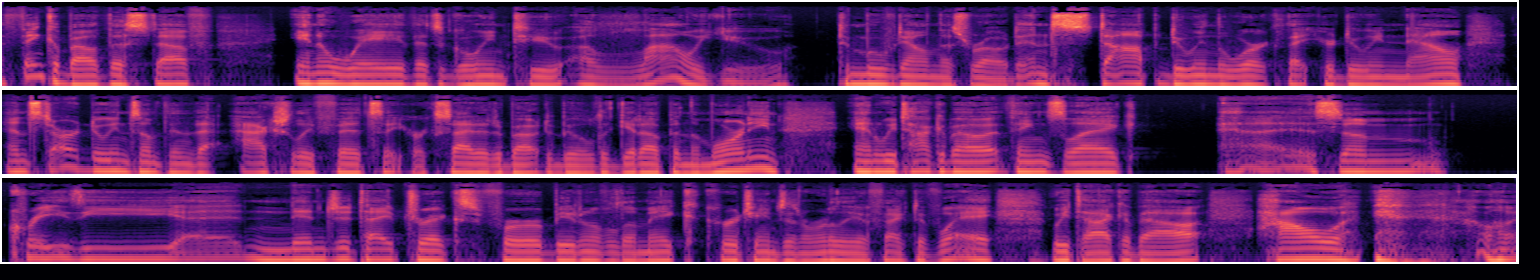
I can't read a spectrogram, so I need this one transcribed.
think about this stuff in a way that's going to allow you to move down this road and stop doing the work that you're doing now and start doing something that actually fits that you're excited about to be able to get up in the morning. And we talk about things like uh, some crazy uh, ninja type tricks for being able to make career change in a really effective way. We talk about how,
